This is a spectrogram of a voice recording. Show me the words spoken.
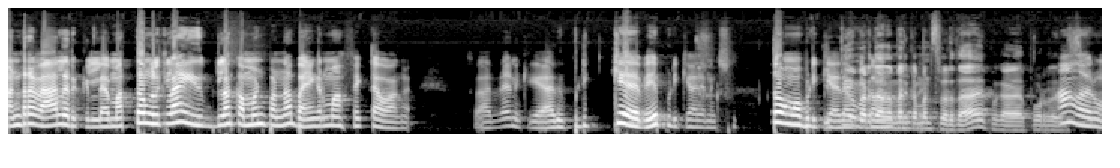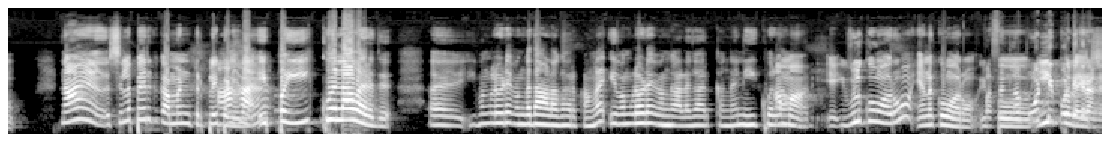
பண்ணுற வேலை இருக்குல்ல மற்றவங்களுக்குலாம் இப்படிலாம் கமெண்ட் பண்ணால் பயங்கரமாக அஃபெக்ட் ஆவாங்க. ஸோ அதுதான் எனக்கு அது பிடிக்கவே பிடிக்காது. எனக்கு சுத்தமாக பிடிக்காது. இப்பயும் அப்படி வருதா? அந்த comment மாதிரி பண்றது. கமெண்ட்ஸ் வருதா? இப்போ க- போடுறது. ஆ வரும். நான் சில பேருக்கு கமெண்ட் ரிப்ளை பண்ணுவேன். இப்ப ஈக்குவலா வருது. இவங்களோட இவங்க தான் அழகா இருக்காங்க இவங்களோட இவங்க அழகா இருக்காங்கன்னு ஈக்குவலா ஆமா இவளுக்கும் வரும் எனக்கும் வரும். இப்போ ஈக்குவல் போட்டுக்கிறாங்க.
